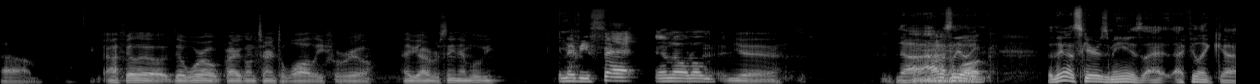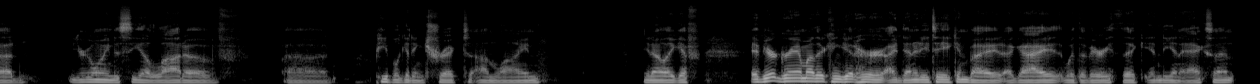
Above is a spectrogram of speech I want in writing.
um I feel uh, the world probably gonna turn to WALL-E for real. Have you ever seen that movie? and they be fat and all them. Yeah. no Don't know how to honestly like the thing that scares me is i, I feel like uh, you're going to see a lot of uh, people getting tricked online you know like if if your grandmother can get her identity taken by a guy with a very thick indian accent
